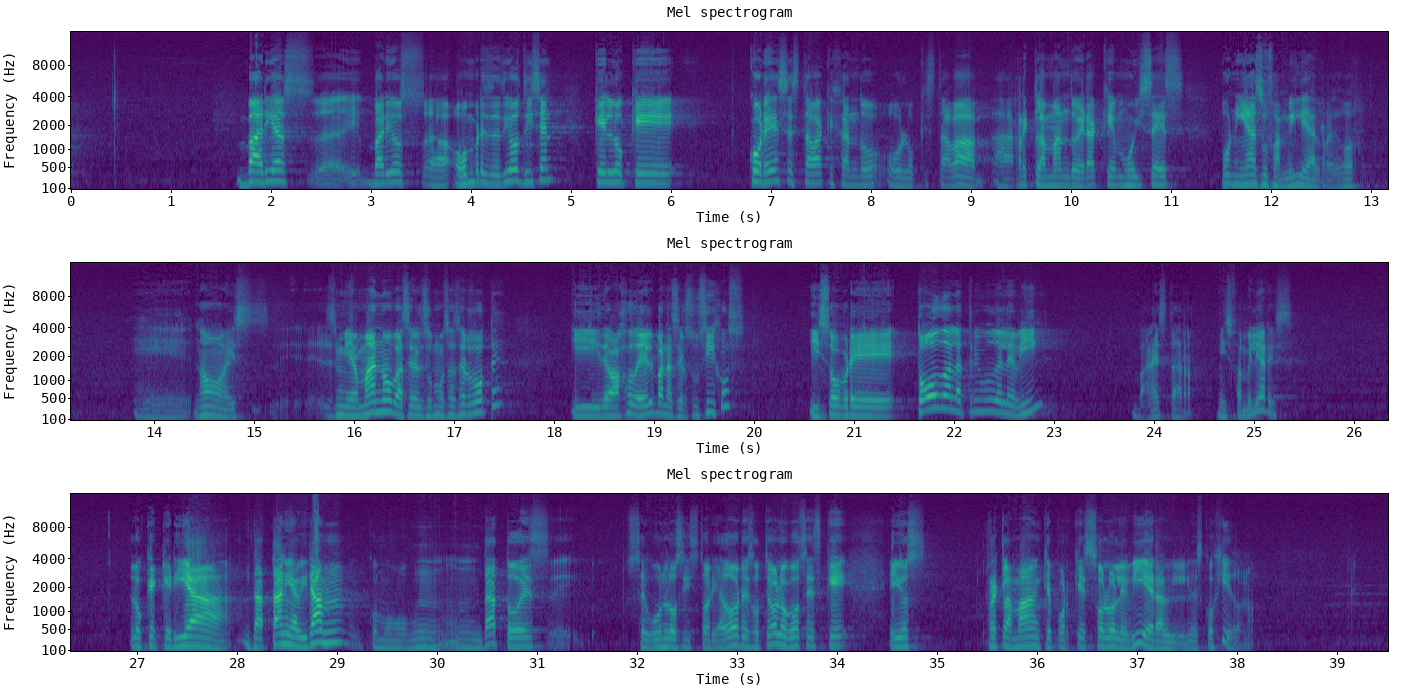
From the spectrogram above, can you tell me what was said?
eh, varios ah, hombres de Dios dicen que lo que Corés estaba quejando o lo que estaba ah, reclamando era que Moisés ponía a su familia alrededor. Eh, no, es, mi hermano, va a ser el sumo sacerdote, y debajo de él van a ser sus hijos, y sobre toda la tribu de Leví van a estar mis familiares. Lo que quería Datán y Abiram, como un, dato, es, eh, según los historiadores o teólogos, es que ellos reclamaban que por qué solo Leví era el escogido. ¿no?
